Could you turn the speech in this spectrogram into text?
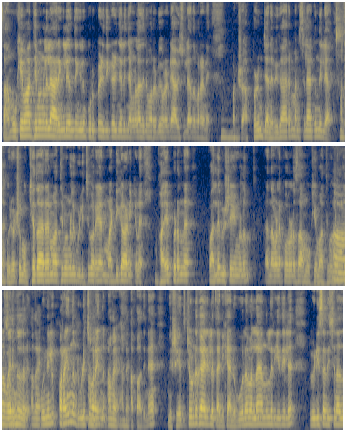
സാമൂഹ്യ മാധ്യമങ്ങളിൽ ആരെങ്കിലും എന്തെങ്കിലും കുറിപ്പ് എഴുതി കഴിഞ്ഞാൽ ഞങ്ങൾ അതിന് മറുപടി പറയേണ്ട ആവശ്യമില്ല എന്ന് പറയണേ പക്ഷെ അപ്പോഴും ജനവികാരം മനസ്സിലാക്കുന്നില്ല. ഒരുപക്ഷെ മുഖ്യധാര മാധ്യമങ്ങൾ വിളിച്ചു പറയാൻ മടി കാണിക്കണേ ഭയപ്പെടുന്ന പല വിഷയങ്ങളും നമ്മളെപ്പോലുള്ള സാമൂഹ്യ മാധ്യമങ്ങൾ മുന്നിൽ പറയുന്നുണ്ട് വിളിച്ചു പറയുന്നുണ്ട്. അതെ അതിനെ നിഷേധിച്ചുകൊണ്ട് കാര്യമില്ല. തനിക്ക് അനുകൂലമല്ല എന്നുള്ള രീതിയിൽ വി ഡി സതീശൻ അത്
